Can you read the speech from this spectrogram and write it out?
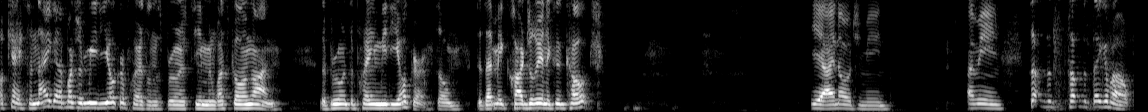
Okay, so now you got a bunch of mediocre players on this Bruins team, and what's going on? The Bruins are playing mediocre. So does that make Claude Julien a good coach? Yeah, I know what you mean. I mean, Something to, something to think about.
